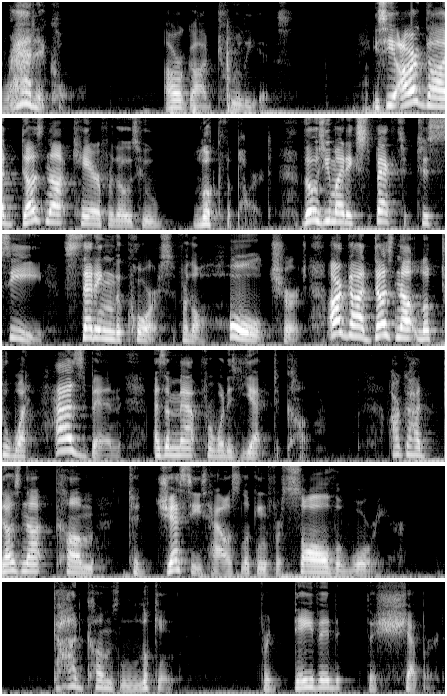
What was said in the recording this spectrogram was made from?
radical our God truly is. You see, our God does not care for those who look the part, those you might expect to see setting the course for the whole church. Our God does not look to what has been as a map for what is yet to come. Our God does not come to Jesse's house looking for Saul the warrior. God comes looking for David the shepherd.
